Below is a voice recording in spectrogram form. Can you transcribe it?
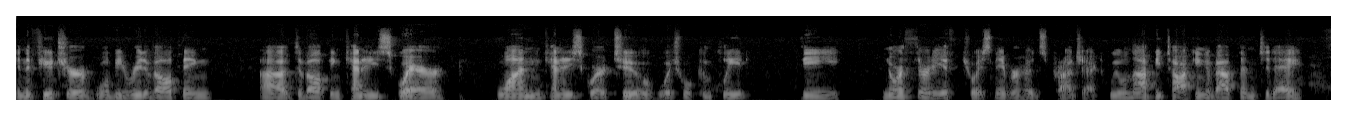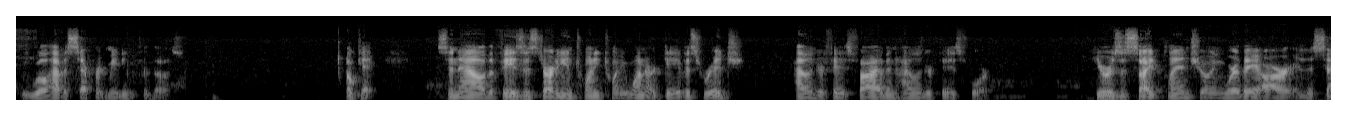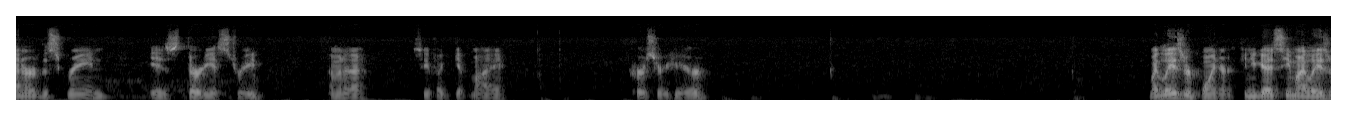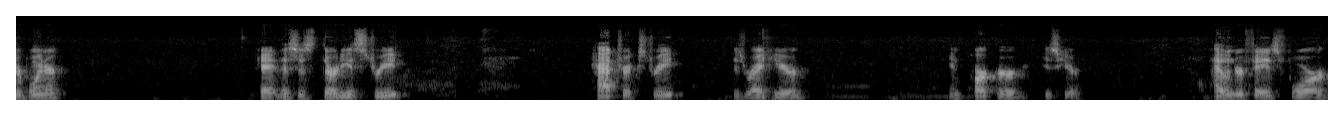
In the future, we'll be redeveloping, uh, developing Kennedy Square 1 and Kennedy Square 2, which will complete the North 30th Choice Neighborhoods project. We will not be talking about them today. We will have a separate meeting for those. Okay, so now the phases starting in 2021 are Davis Ridge, Highlander Phase 5, and Highlander Phase 4. Here is a site plan showing where they are. In the center of the screen is 30th Street. I'm going to see if I can get my cursor here. My laser pointer. Can you guys see my laser pointer? Okay, this is 30th Street. Patrick Street is right here. And Parker is here. Highlander Phase 4,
